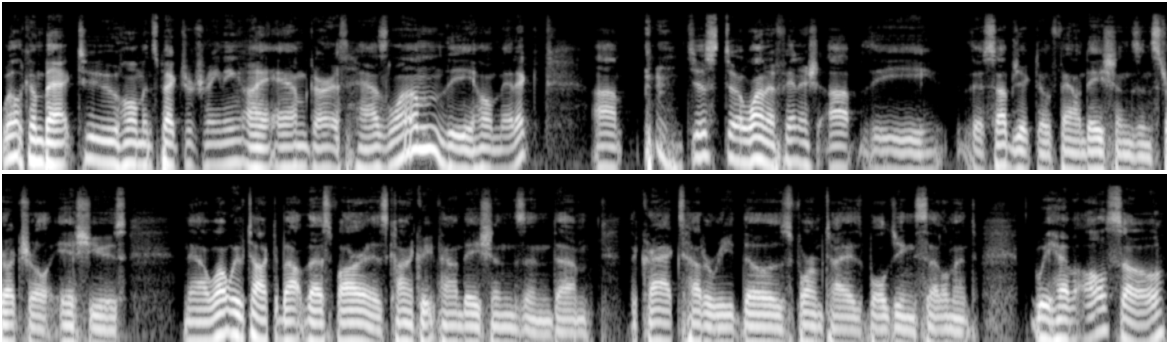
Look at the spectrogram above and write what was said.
Welcome back to Home Inspector Training. I am Garth Haslam, the home medic. Um, just uh, want to finish up the the subject of foundations and structural issues. Now, what we've talked about thus far is concrete foundations and um, the cracks, how to read those, form ties, bulging, settlement. We have also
